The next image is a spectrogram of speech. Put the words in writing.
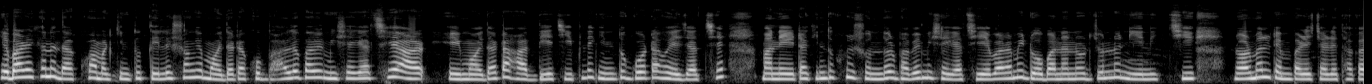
এবার এখানে দেখো আমার কিন্তু তেলের সঙ্গে ময়দাটা খুব ভালোভাবে মিশে গেছে আর এই ময়দাটা হাত দিয়ে চিপলে কিন্তু গোটা হয়ে যাচ্ছে। মানে এটা কিন্তু খুব সুন্দরভাবে মিশে গেছে। এবার আমি ডো বানানোর জন্য নিয়ে নিচ্ছি নর্মাল টেম্পারেচারে থাকা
